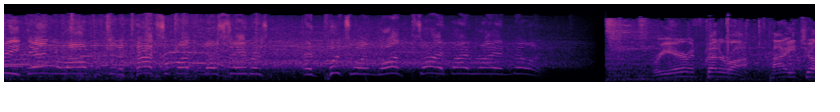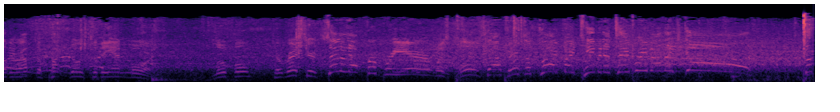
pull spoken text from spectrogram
three, Daniel Alfredsson attacks the Buffalo Sabres and puts one lopside by Ryan Miller. Briere and Fedorov tie each other up. The puck goes to the end board. Lupul to Richard. Set it up for Briere. It was closed off. Here's a drive by Team and a save rebound. They score! The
